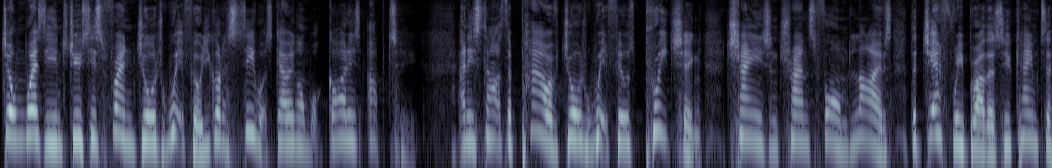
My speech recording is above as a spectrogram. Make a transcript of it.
John Wesley introduced his friend George Whitefield. You've got to see what's going on, what God is up to. And he starts the power of George Whitefield's preaching, changed and transformed lives. The Jeffrey brothers, who came to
